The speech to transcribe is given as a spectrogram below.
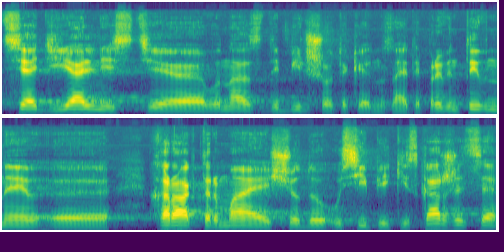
ця діяльність е, вона здебільшого таке, ну знаєте, превентивний е, характер має щодо осіб, які скаржаться,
